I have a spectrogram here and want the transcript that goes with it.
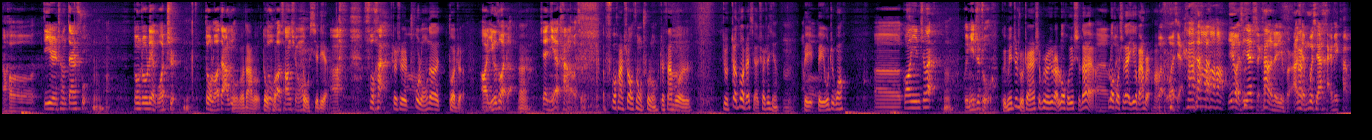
然后第一人称单数，嗯，东周列国志，斗罗大陆斗，罗大陆、斗斗破苍穹斗系列，啊，富汉，这是触龙的作者，哦，一个作者，嗯，这你也看了，我记得，富汉、少宋、出龙这三部，就这作者写的确实行。嗯，北北游之光，呃，光阴之外，嗯，诡秘之主，诡秘之主这人是不是有点落后于时代啊？呃？落后时代一个版本哈。我我写，因为我今年只看了这一本，而且目前还没看完。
